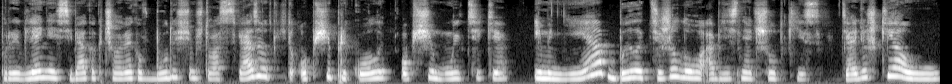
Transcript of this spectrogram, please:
проявление себя как человека в будущем, что вас связывают какие-то общие приколы, общие мультики. И мне было тяжело объяснять шутки из дядюшки Ау,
